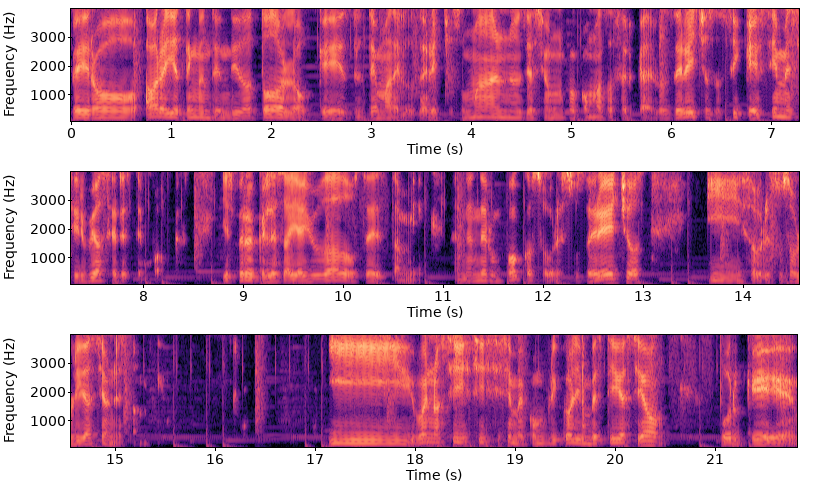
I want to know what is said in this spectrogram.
pero ahora ya tengo entendido todo lo que es el tema de los derechos humanos, ya sé un poco más acerca de los derechos, así que sí me sirvió hacer este podcast y espero que les haya ayudado a ustedes también a entender un poco sobre sus derechos y sobre sus obligaciones también. Y bueno, sí, sí, sí se me complicó la investigación porque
